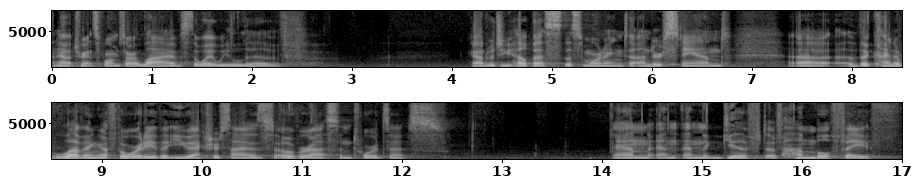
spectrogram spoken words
and how it transforms our lives, the way we live? God, would you help us this morning to understand uh, the kind of loving authority that you exercise over us and towards us? And, and, and the gift of humble faith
